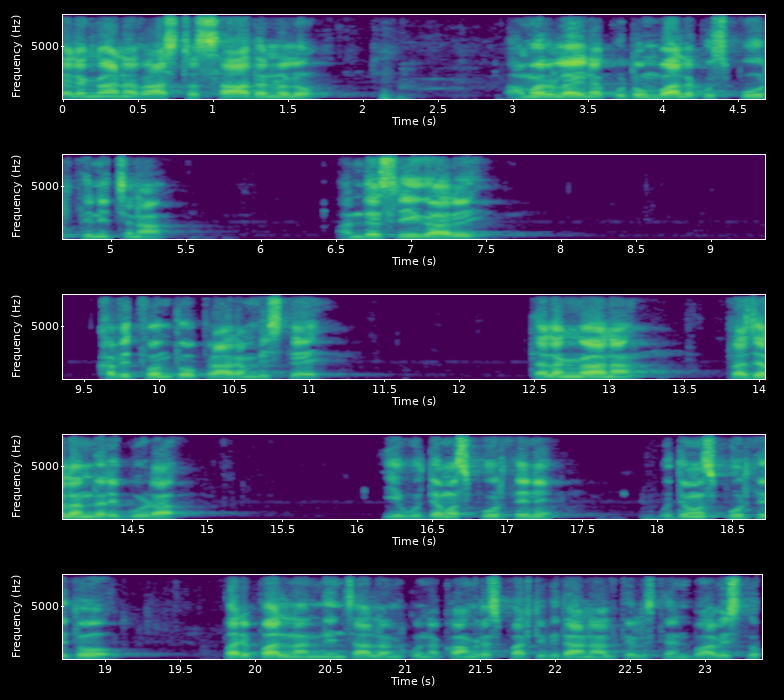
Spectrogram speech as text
తెలంగాణ రాష్ట్ర సాధనలో అమరులైన కుటుంబాలకు స్ఫూర్తినిచ్చిన అందశ్రీ గారి కవిత్వంతో ప్రారంభిస్తే తెలంగాణ ప్రజలందరికీ కూడా ఈ ఉద్యమ స్ఫూర్తిని ఉద్యమ స్ఫూర్తితో పరిపాలన అందించాలనుకున్న కాంగ్రెస్ పార్టీ విధానాలు తెలుస్తాయని భావిస్తూ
